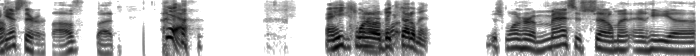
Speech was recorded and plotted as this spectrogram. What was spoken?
Uh-huh. guess they're in love, but Yeah. and he just won Uh, a big what- settlement. just won her a massive settlement, and he uh,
